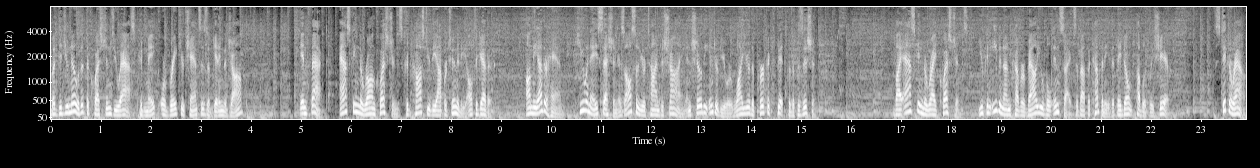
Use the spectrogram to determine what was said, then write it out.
But did you know that the questions you ask could make or break your chances of getting the job? In fact, asking the wrong questions could cost you the opportunity altogether. On the other hand, Q&A session is also your time to shine and show the interviewer why you're the perfect fit for the position. By asking the right questions, you can even uncover valuable insights about the company that they don't publicly share. Stick around,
